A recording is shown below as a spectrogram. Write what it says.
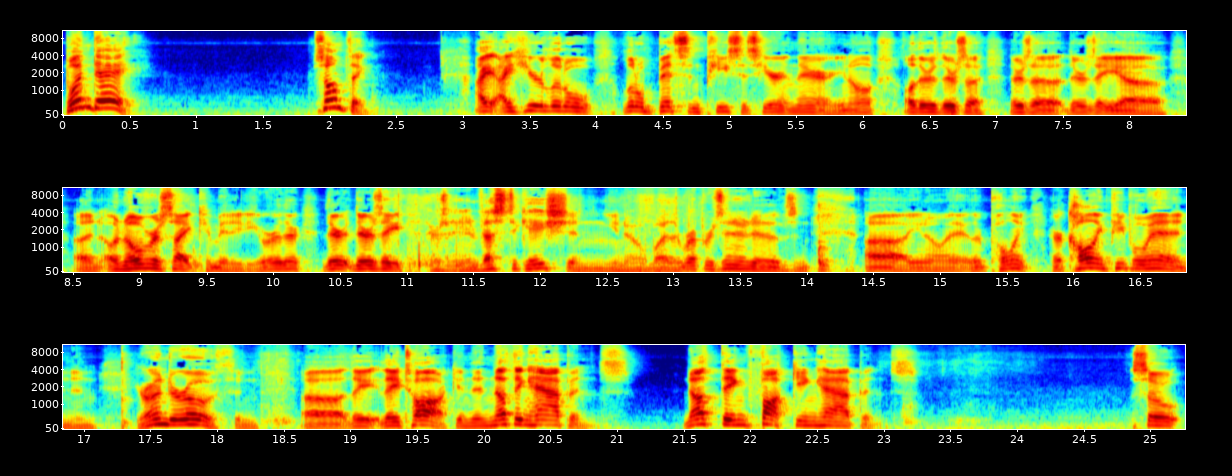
One day, something. I, I hear little little bits and pieces here and there. You know, oh there's there's a there's a there's a uh, an, an, oversight committee, or there there there's a there's an investigation. You know, by the representatives, and uh, you know they're pulling they're calling people in, and you're under oath, and uh, they they talk, and then nothing happens. Nothing fucking happens. So,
